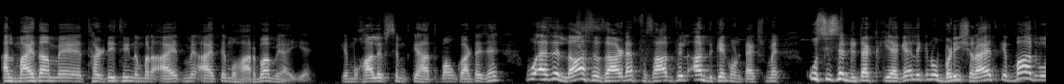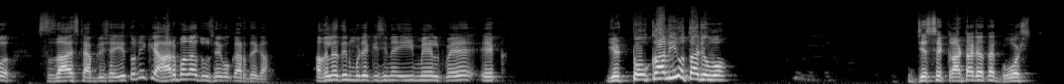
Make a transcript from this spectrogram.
المائدہ میں تھرٹی تھری نمبر آیت میں، آیت محاربہ میں آئی ہے کہ مخالف سمت کے ہاتھ پاؤں کاٹے جائیں۔ وہ ایز اے لاسٹ ہزارڈ ہے، فساد فی الارض کے کانٹیکس میں، اسی سے ڈیٹیکٹ کیا گیا، لیکن وہ بڑی شرائط کے بعد وہ سزا اسٹیبلش ہے۔ یہ تو نہیں کہ ہر بندہ دوسرے کو کر دے گا۔ اگلے دن مجھے کسی نے ای میل پہ ایک، یہ ٹوکا نہیں ہوتا جو وہ، جس سے کاٹا جاتا ہے گوشت۔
